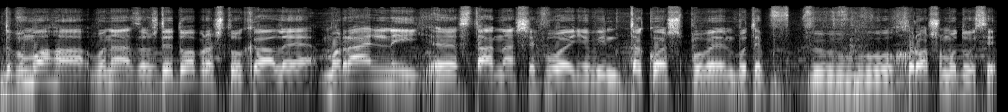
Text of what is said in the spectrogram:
допомога вона завжди добра штука, але моральний е, стан наших воїнів він також повинен бути в, хорошому дусі.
